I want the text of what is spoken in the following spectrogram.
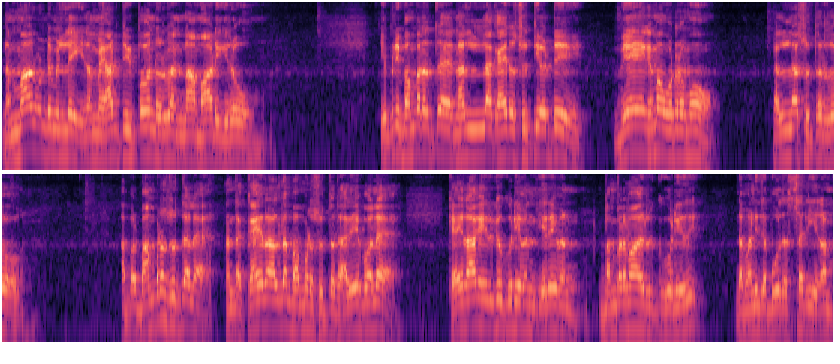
நம்மால் ஒன்றுமில்லை. நம்மை ஆட்டுவிப்பவன் ஒருவன் நாம் ஆடுகிறோம். எப்படி பம்பரத்தை நல்லா கயிறை சுற்றி விட்டு வேகமாக விடுறோமோ நல்லா சுற்றுறதோ அப்புறம் பம்பரம் சுற்றலை அந்த கயிறால் தான் பம்பரம் சுற்றுறது அதே போல் கயிறாக இருக்கக்கூடியவன் இறைவன் பம்பரமாக இருக்கக்கூடியது இந்த மனித பூத சரீரம்.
